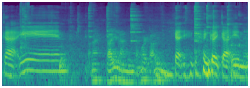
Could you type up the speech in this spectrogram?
Kain. Ah, kain na. Kanggoy, kain. Kain, kanggoy, kain.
